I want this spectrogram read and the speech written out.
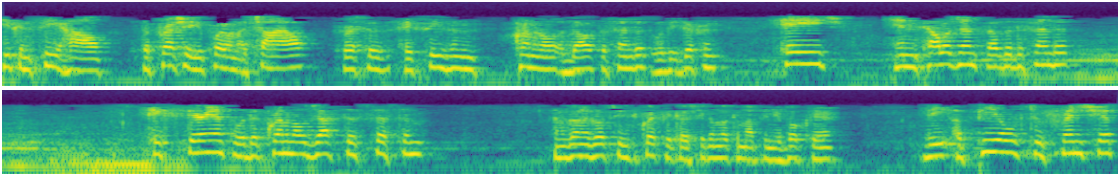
You can see how the pressure you put on a child versus a seasoned criminal adult defendant will be different. Age, intelligence of the defendant, experience with the criminal justice system. I'm going to go through these quickly because you can look them up in your book there. The appeal to friendship,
